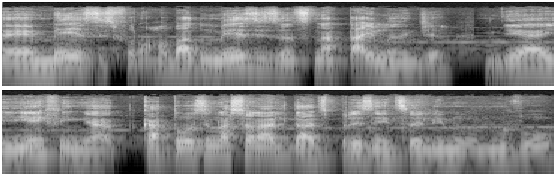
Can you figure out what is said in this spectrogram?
É, meses, foram roubados meses antes na Tailândia. E aí, enfim, há 14 nacionalidades presentes ali no, no voo.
